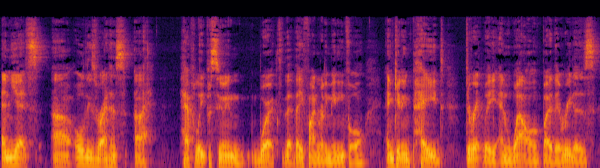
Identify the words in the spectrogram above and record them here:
And yet uh, all these writers are happily pursuing work that they find really meaningful and getting paid directly and well by their readers.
